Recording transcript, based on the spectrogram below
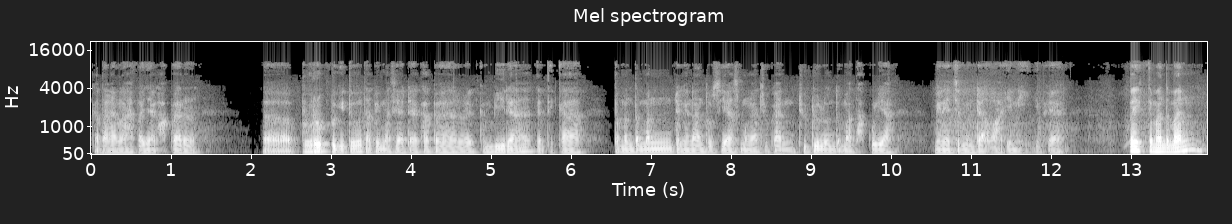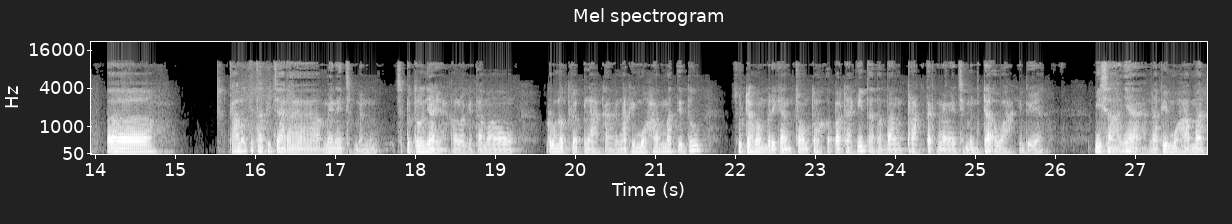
katakanlah banyak kabar Eh, buruk begitu, tapi masih ada kabar gembira ketika teman-teman dengan antusias mengajukan judul untuk mata kuliah manajemen dakwah ini, gitu ya. Baik teman-teman, uh, kalau kita bicara manajemen, sebetulnya ya, kalau kita mau runut ke belakang, Nabi Muhammad itu sudah memberikan contoh kepada kita tentang praktek manajemen dakwah, gitu ya. Misalnya Nabi Muhammad,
